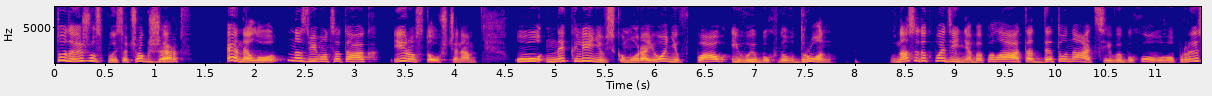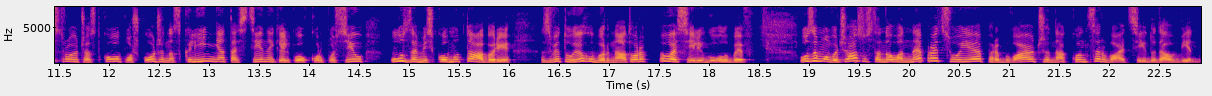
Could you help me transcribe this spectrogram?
Туди ж у списочок жертв НЛО, назвімо це так, і Ростовщина. У Неклінівському районі впав і вибухнув дрон. Внаслідок падіння БПЛА та детонації вибухового пристрою частково пошкоджено скління та стіни кількох корпусів у заміському таборі. Звітує губернатор Василій Голубів. У зимовий час установа не працює, перебуваючи на консервації. Додав він.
